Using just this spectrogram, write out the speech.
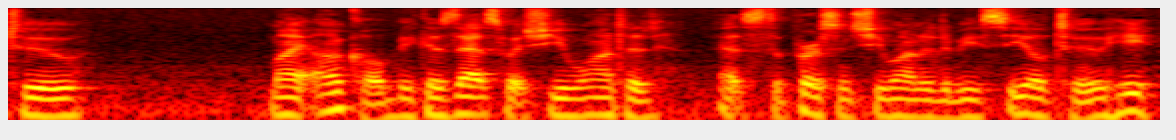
to my uncle because that's what she wanted. That's the person she wanted to be sealed to. He,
